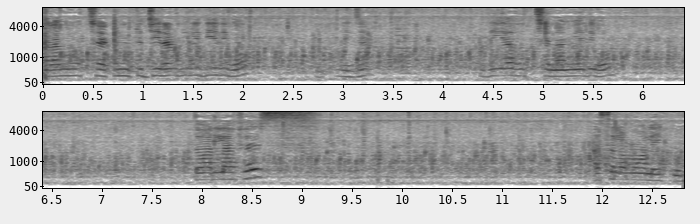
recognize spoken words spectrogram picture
আর আমি হচ্ছে এখন একটু জিরার গুঁড়ি দিয়ে দিব। এই যে, দিয়া হচ্ছে নামিয়ে দিব। তো আল্লাহ হাফেজ। আসসালামু আলাইকুম।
